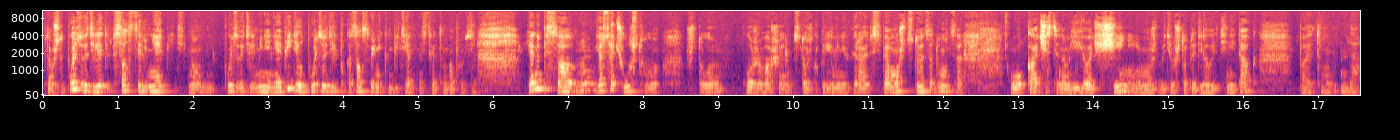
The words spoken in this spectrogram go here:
Потому что пользователь это писал с целью не обидеть. Но пользователь меня не обидел, пользователь показал свою некомпетентность в этом вопросе. Я написала, ну, я сочувствую, что кожа ваша столько крема не впирает в себя. Может, стоит задуматься о качественном ее очищении. Может быть, вы что-то делаете не так. Поэтому, да,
